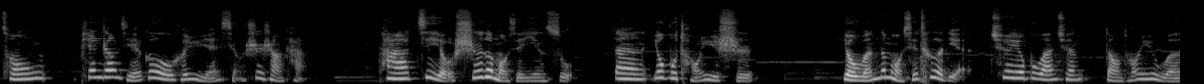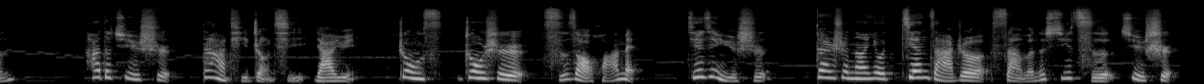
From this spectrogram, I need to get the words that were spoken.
从篇章结构和语言形式上看，它既有诗的某些因素，但又不同于诗；有文的某些特点，却又不完全等同于文。它的句式大体整齐、押韵，重重视词藻华美，接近于诗，但是呢，又兼杂着散文的虚词句式，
